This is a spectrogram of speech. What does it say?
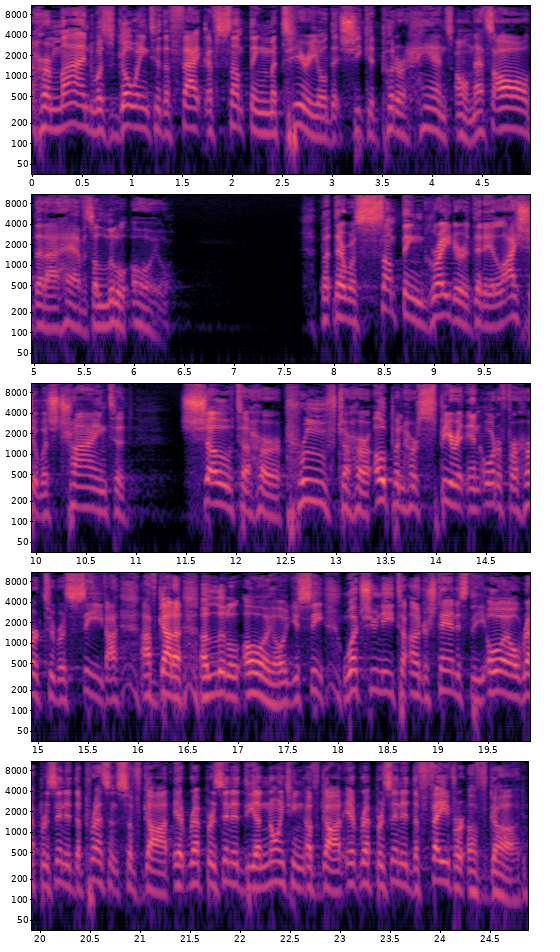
her mind was going to the fact of something material that she could put her hands on. That's all that I have is a little oil. But there was something greater that Elisha was trying to show to her, prove to her, open her spirit in order for her to receive. I, have got a, a little oil. You see, what you need to understand is the oil represented the presence of God, it represented the anointing of God, it represented the favor of God.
